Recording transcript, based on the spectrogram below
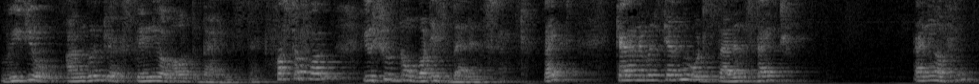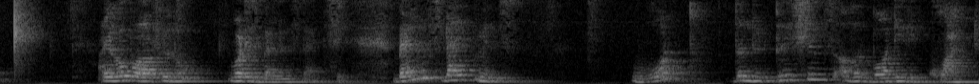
video, I'm going to explain you about the balanced diet. First of all, you should know what is balanced diet, right? Can anybody tell me what is balanced diet? Any of you? I hope all of you know what is balanced diet. See, balanced diet means what the nutritions of our body required,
